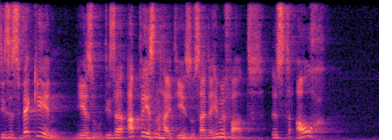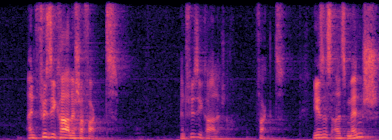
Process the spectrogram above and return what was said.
dieses Weggehen Jesu, diese Abwesenheit Jesu seit der Himmelfahrt ist auch ein physikalischer Fakt. Ein physikalischer Fakt. Jesus als Mensch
